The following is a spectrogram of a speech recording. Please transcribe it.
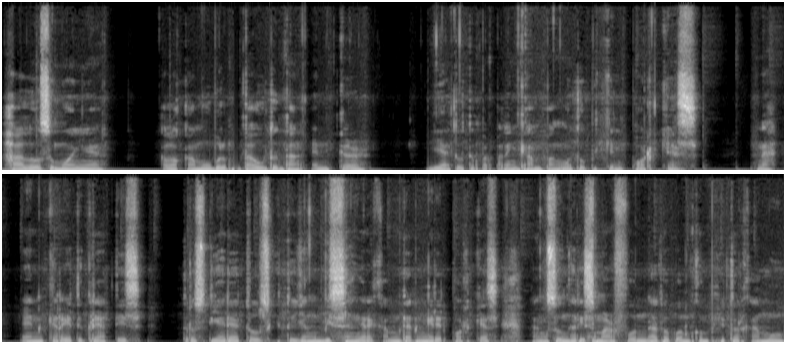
Halo semuanya. Kalau kamu belum tahu tentang Anchor dia tuh tempat paling gampang untuk bikin podcast. Nah, Anchor itu gratis. Terus dia ada tools gitu yang bisa ngerekam dan ngedit podcast langsung dari smartphone ataupun komputer kamu.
